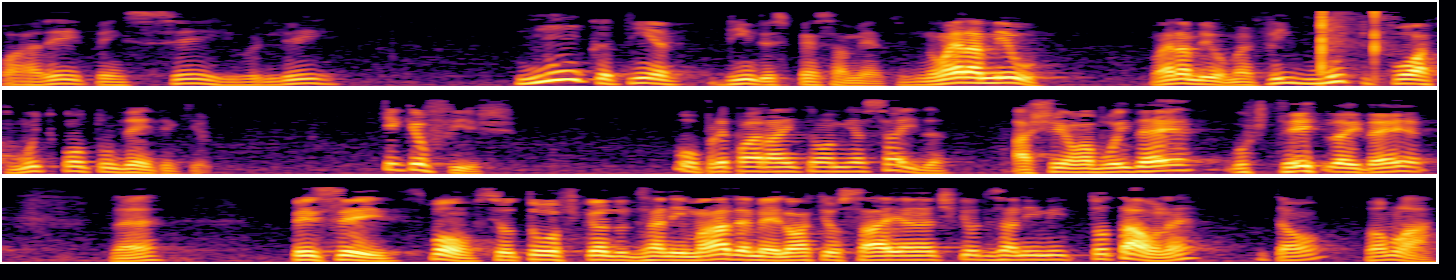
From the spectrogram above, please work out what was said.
Parei, pensei, olhei. Nunca tinha vindo esse pensamento. Não era meu. Não era meu, mas veio muito forte, muito contundente aquilo. O que, que eu fiz? Vou preparar então a minha saída. Achei uma boa ideia, gostei da ideia, né? Pensei, bom, se eu estou ficando desanimado, é melhor que eu saia antes que eu desanime total, né? Então, vamos lá.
